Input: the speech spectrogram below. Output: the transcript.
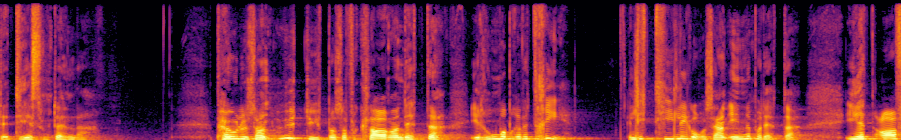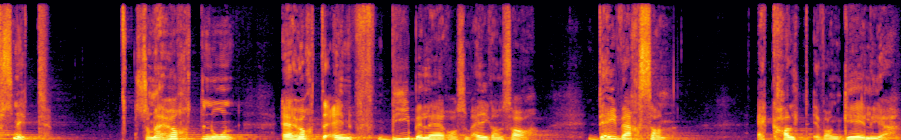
Det er det som teller. Paulus han utdyper og forklarer han dette i Romerbrevet 3. Litt tidligere så er han inne på dette i et avsnitt som jeg hørte, noen, jeg hørte en bibellærer som en gang sa De versene er kalt evangeliet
